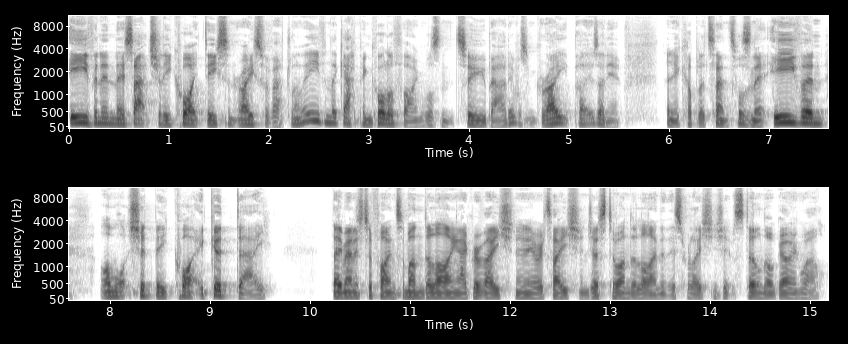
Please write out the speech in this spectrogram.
even in this actually quite decent race for Vettel, even the gap in qualifying wasn't too bad. It wasn't great, but it was only a, only a couple of tenths, wasn't it? Even on what should be quite a good day, they managed to find some underlying aggravation and irritation just to underline that this relationship's still not going well.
